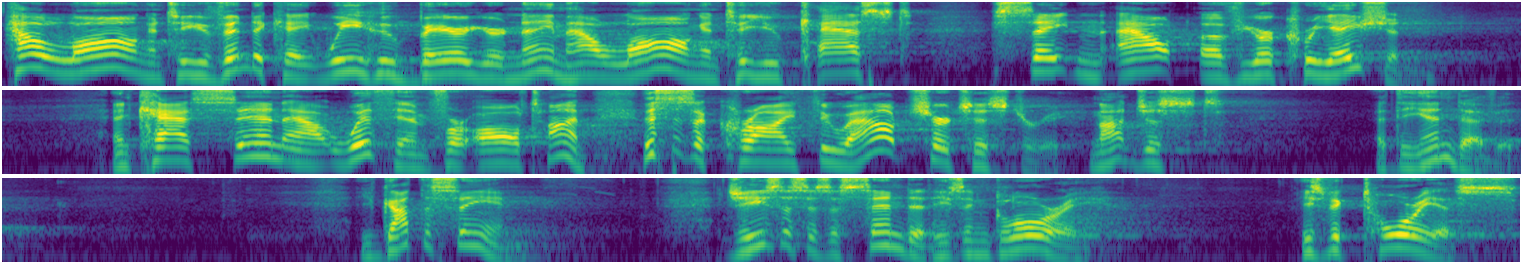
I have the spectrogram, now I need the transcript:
How long until you vindicate we who bear your name? How long until you cast Satan out of your creation? And cast sin out with him for all time. This is a cry throughout church history, not just at the end of it. You've got the scene. Jesus is ascended, he's in glory, he's victorious.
